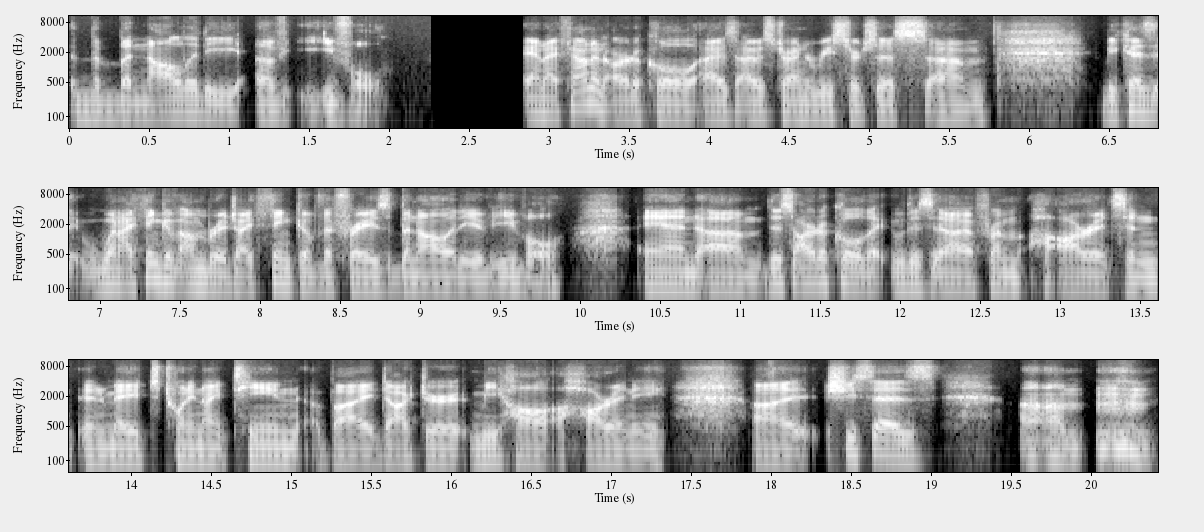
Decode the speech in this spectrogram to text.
the banality of evil and I found an article as I was trying to research this um, because when I think of Umbridge, I think of the phrase banality of evil. And um, this article that was uh, from Haaretz in, in May 2019 by Dr. Michal Aharony, uh, she says, um,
